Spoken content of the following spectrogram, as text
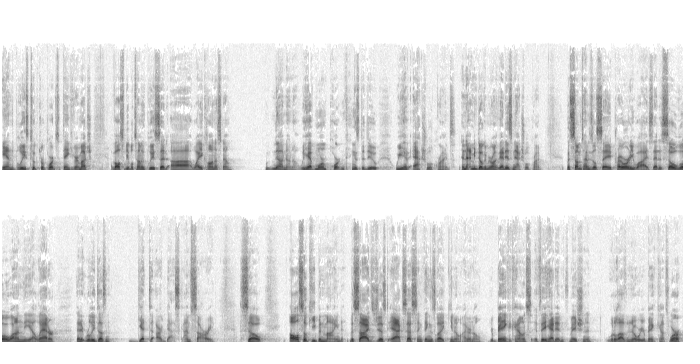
and the police took the report and said, Thank you very much. I've also people tell me the police said, uh, Why are you calling us now? No, no, no. We have more important things to do. We have actual crimes. And I mean, don't get me wrong, that is an actual crime. But sometimes they'll say, priority wise, that is so low on the uh, ladder that it really doesn't get to our desk. I'm sorry. So, also keep in mind, besides just accessing things like, you know, I don't know, your bank accounts, if they had information would allow them to know where your bank accounts were.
